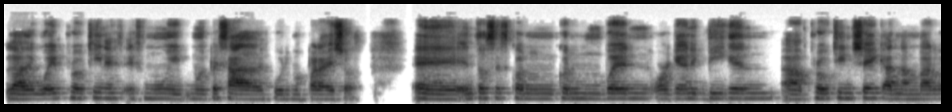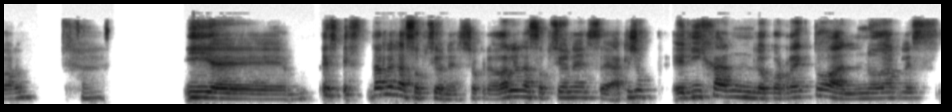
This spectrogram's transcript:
la de whey protein es, es, muy, muy pesada, descubrimos para ellos. Eh, entonces con un, con un buen organic vegan uh, protein shake andan bárbaro. Y eh, es, es, darles las opciones, yo creo, darles las opciones a que ellos elijan lo correcto al no darles,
